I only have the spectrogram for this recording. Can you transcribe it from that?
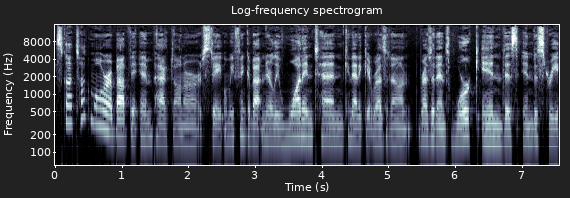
Scott, talk more about the impact on our state when we think about nearly one in 10 Connecticut resident, residents work in this industry.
